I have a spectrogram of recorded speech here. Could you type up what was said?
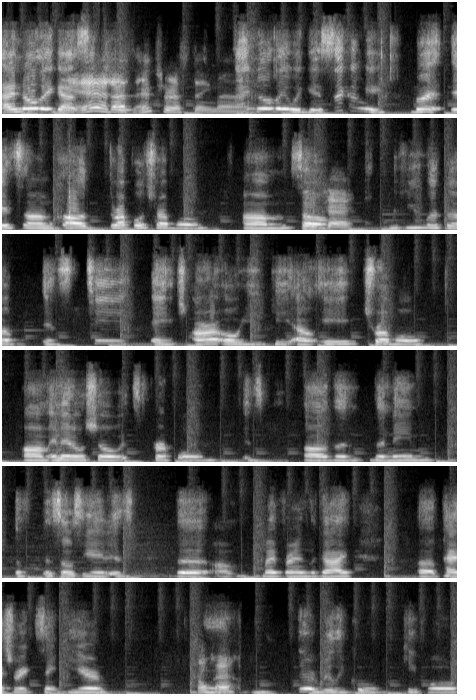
I know they got yeah, that's interesting, man. I know they would get sick of me, but it's um called Throuple Trouble. Um, so okay. if you look up, it's T H R O U P L E Trouble, um, and it'll show it's purple. It's uh the the name associated is the um my friend the guy uh Patrick St Pierre. Okay. And they're really cool people.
